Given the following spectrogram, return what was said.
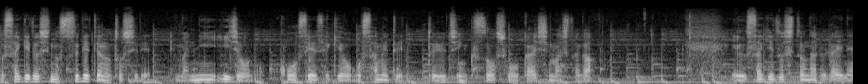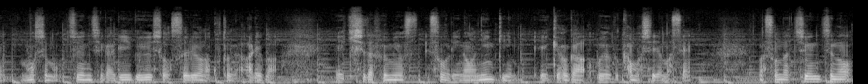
うさぎ年の全ての年で2位以上の好成績を収めているというジンクスを紹介しましたがうさぎ年となる来年もしも中日がリーグ優勝するようなことがあれば岸田文雄総理の任期にも影響が及ぶかもしれません、まあ、そんな中日の、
